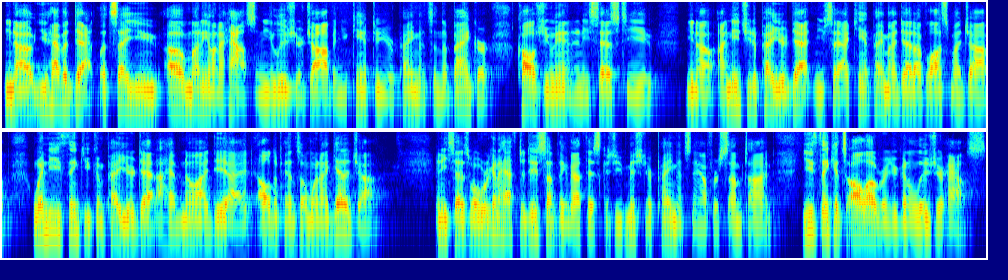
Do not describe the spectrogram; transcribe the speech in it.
You know, you have a debt. Let's say you owe money on a house and you lose your job and you can't do your payments, and the banker calls you in and he says to you, You know, I need you to pay your debt. And you say, I can't pay my debt. I've lost my job. When do you think you can pay your debt? I have no idea. It all depends on when I get a job. And he says, Well, we're going to have to do something about this because you've missed your payments now for some time. You think it's all over, you're going to lose your house.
